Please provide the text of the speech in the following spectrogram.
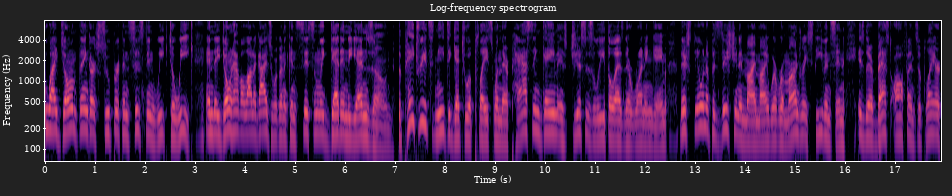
who I don't think are super consistent week to week, and they don't have a lot of guys who are going to consistently get in the end zone. The Patriots need to get to a place when their passing game is just as lethal as their running game. They're still in a position, in my mind, where Rhamondre Stevenson is their best offensive player,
